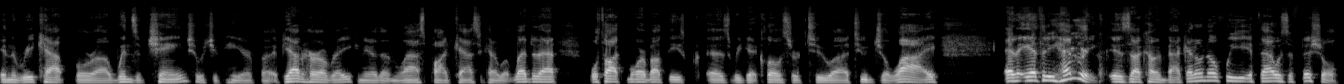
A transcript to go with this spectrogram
in the recap for uh, Winds of Change, which you can hear. If, uh, if you haven't heard already, you can hear that in the last podcast and kind of what led to that. We'll talk more about these as we get closer to uh, to July. And Anthony Henry is uh, coming back. I don't know if we if that was official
